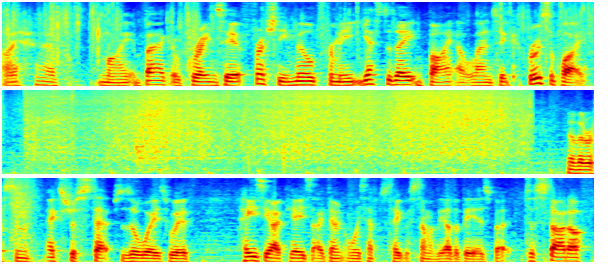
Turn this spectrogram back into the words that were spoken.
I have my bag of grains here, freshly milled for me yesterday by Atlantic Brew Supply. Now there are some extra steps as always with hazy IPAs that I don't always have to take with some of the other beers, but to start off,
